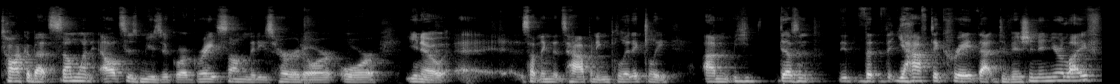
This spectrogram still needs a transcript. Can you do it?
talk about someone else's music or a great song that he's heard or, or, you know, uh, something that's happening politically. Um, he doesn't. That you have to create that division in your life.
